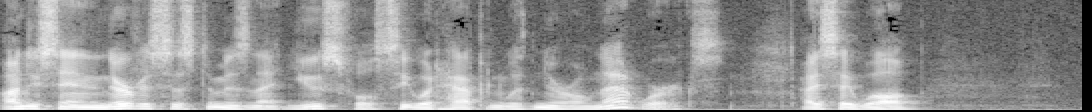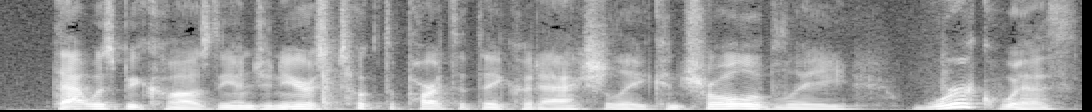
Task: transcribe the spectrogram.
understanding the nervous system isn't that useful, see what happened with neural networks, I say, well, that was because the engineers took the part that they could actually controllably work with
